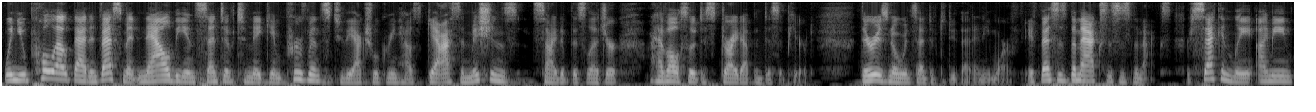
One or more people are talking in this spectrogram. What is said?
when you pull out that investment, now the incentive to make improvements to the actual greenhouse gas gas emissions side of this ledger have also just dried up and disappeared. There is no incentive to do that anymore. If this is the max, this is the max. Secondly, I mean,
